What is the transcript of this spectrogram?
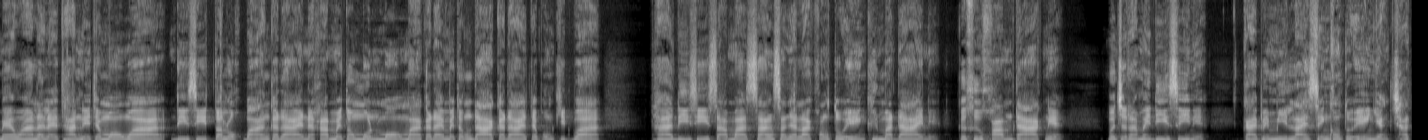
แม้ว่าหลาย ๆ ท่านเนี่ยจะมองว่า DC ตลกบ้างก็ได้นะครับ ไม่ต้องหม่นหมองมากก็ได้ไม่ต้อง dark ก็ได้ แต่ผมคิดว่าถ้า DC สามารถสร้างสัญลักษณ์ของตัวเองขึ้นมาได้เนี่ยก็คือความ dark เนี่ย มันจะทำให้ DC เนี่ยกลายเป็นมีลายเซ็นของตัวเองอย่างชัด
